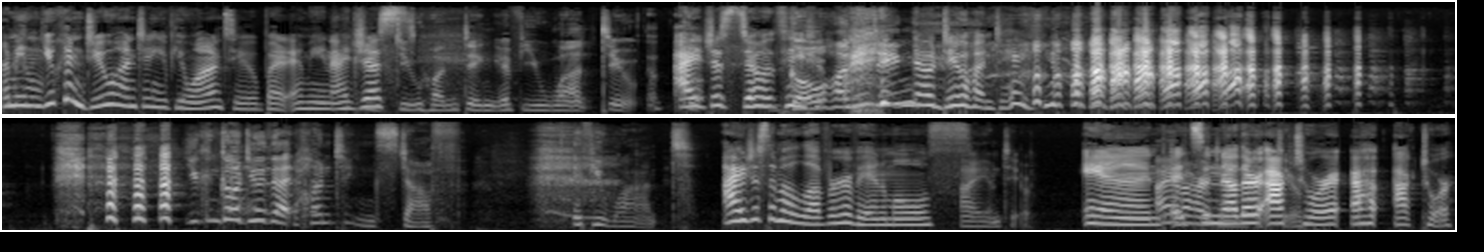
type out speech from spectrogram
I mean, you can do hunting if you want to, but I mean, I just, do hunting if you want to. I just don't think Go hunting? no, do hunting. You can go do that hunting stuff if you want. I just am a lover of animals. I am too. and I have a it's hard time another with that, too. actor actor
